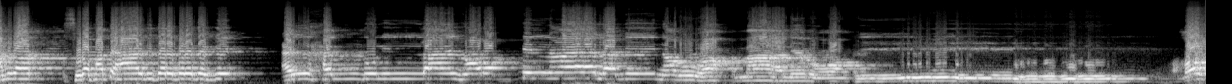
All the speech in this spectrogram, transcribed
আমরা সূরা ফাতিহার ভিতরে পড়ে দেখি আলহামদুলিল্লাহ রাব্বিল আলামিন আর রহমানির রহিম। আল্লাহু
